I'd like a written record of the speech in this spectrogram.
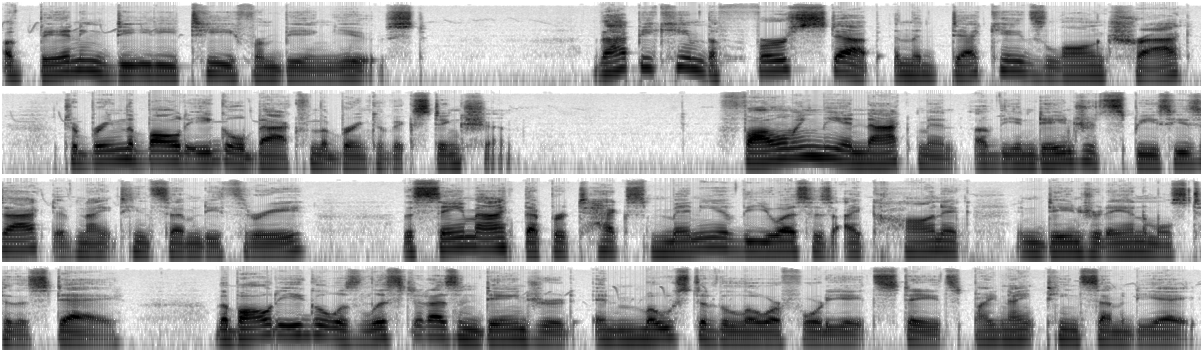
of banning DDT from being used. That became the first step in the decades long track to bring the bald eagle back from the brink of extinction. Following the enactment of the Endangered Species Act of 1973, the same act that protects many of the U.S.'s iconic endangered animals to this day, the bald eagle was listed as endangered in most of the lower 48 states by 1978.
